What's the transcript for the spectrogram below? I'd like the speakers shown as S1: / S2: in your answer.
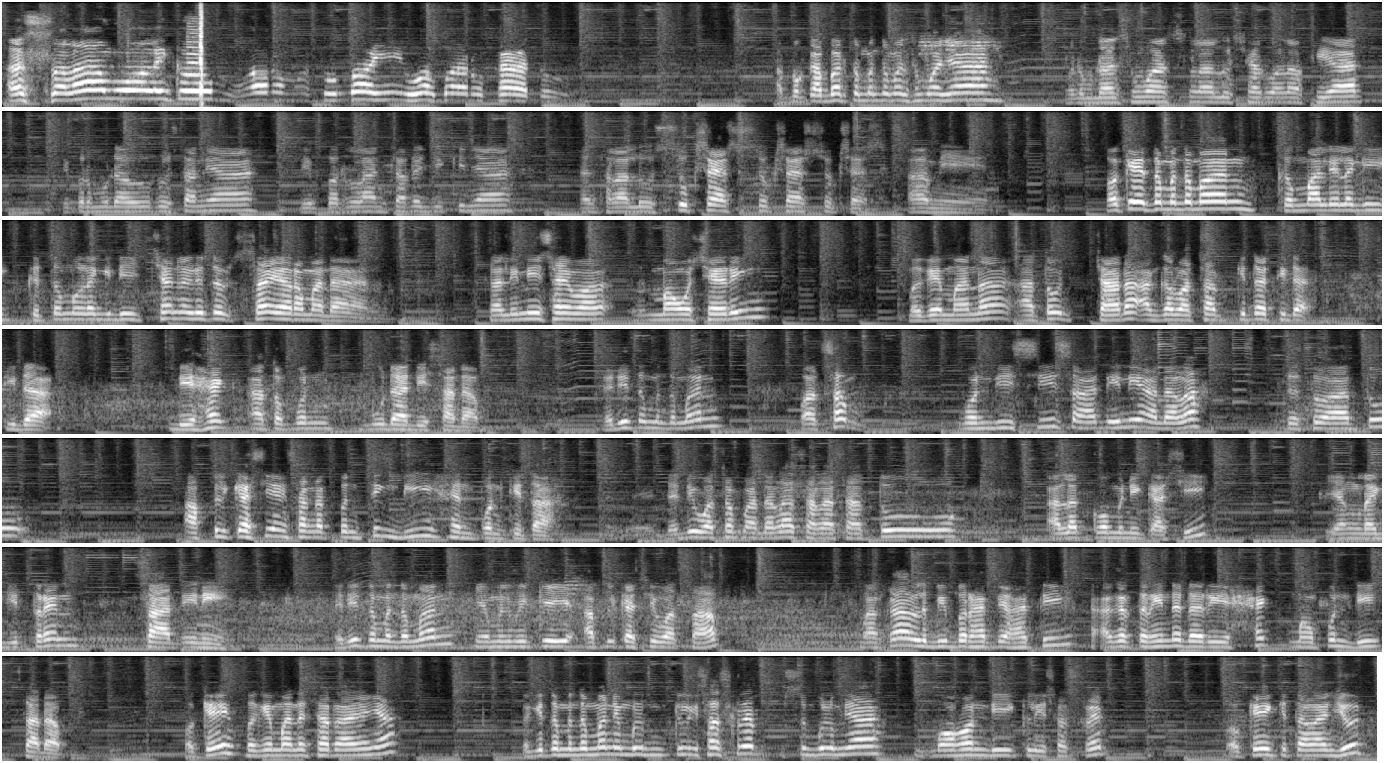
S1: Assalamualaikum warahmatullahi wabarakatuh. Apa kabar teman-teman semuanya? Mudah-mudahan semua selalu sehat walafiat, dipermudah urusannya, diperlancar rezekinya, dan selalu sukses, sukses, sukses. Amin. Oke teman-teman, kembali lagi, ketemu lagi di channel YouTube saya Ramadan. Kali ini saya mau sharing bagaimana atau cara agar WhatsApp kita tidak tidak dihack ataupun mudah disadap. Jadi teman-teman, WhatsApp kondisi saat ini adalah sesuatu aplikasi yang sangat penting di handphone kita. Jadi WhatsApp adalah salah satu alat komunikasi yang lagi tren saat ini. Jadi teman-teman yang memiliki aplikasi WhatsApp maka lebih berhati-hati agar terhindar dari hack maupun disadap. Oke, bagaimana caranya? Bagi teman-teman yang belum klik subscribe sebelumnya, mohon di klik subscribe. Oke, kita lanjut.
